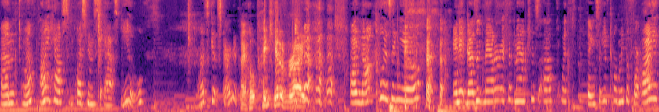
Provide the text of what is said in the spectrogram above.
Um, well, I have some questions to ask you. Let's get started. I hope I get them right. I'm not quizzing you, and it doesn't matter if it matches up with things that you've told me before. I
